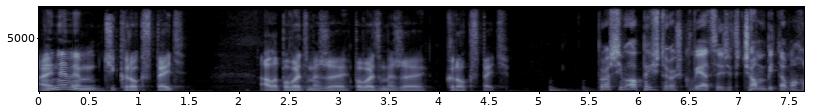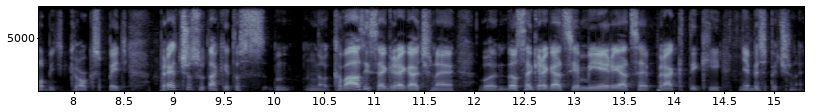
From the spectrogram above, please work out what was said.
aj neviem, či krok späť, ale povedzme, že, povedzme, že krok späť. Prosím, opíš trošku viacej, že v čom by to mohlo byť krok späť. Prečo sú takéto no, kvázi segregačné, do segregácie mieriace praktiky nebezpečné?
